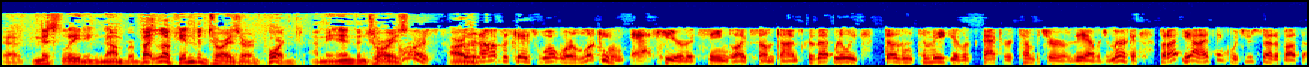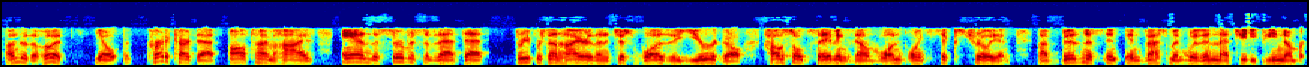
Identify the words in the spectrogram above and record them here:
a, a, misleading number, but look, inventories are important. I mean, inventories of course, are. But the, it obfuscates what we're looking at here. It seems like sometimes because that really doesn't, to me, give an accurate temperature of the average American. But I, yeah, I think what you said about the under the hood, you know, credit card debt all time highs, and the service of that debt 3% higher than it just was a year ago. Household savings down 1.6 trillion. Uh, business in- investment within that GDP number,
